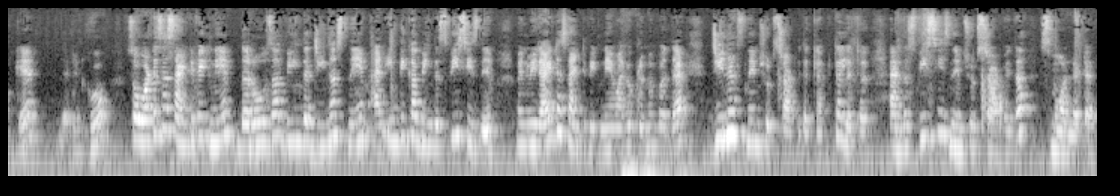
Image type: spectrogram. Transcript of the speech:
Okay let it go. So what is the scientific name? The rosa being the genus name and indica being the species name. When we write a scientific name i hope remember that genus name should start with a capital letter and the species name should start with a small letter.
